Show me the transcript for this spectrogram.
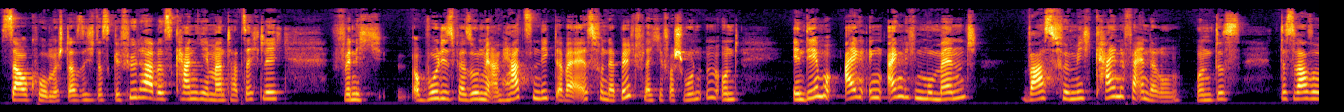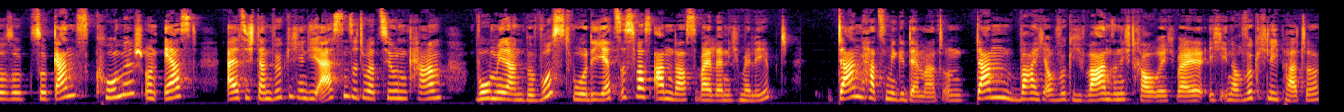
saukomisch, dass ich das Gefühl habe, es kann jemand tatsächlich wenn ich, obwohl diese Person mir am Herzen liegt, aber er ist von der Bildfläche verschwunden und in dem eigentlichen Moment war es für mich keine Veränderung. Und das, das war so, so, so ganz komisch und erst als ich dann wirklich in die ersten Situationen kam, wo mir dann bewusst wurde, jetzt ist was anders, weil er nicht mehr lebt, dann hat's mir gedämmert und dann war ich auch wirklich wahnsinnig traurig, weil ich ihn auch wirklich lieb hatte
